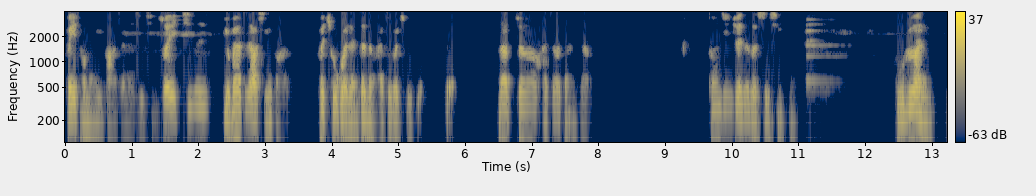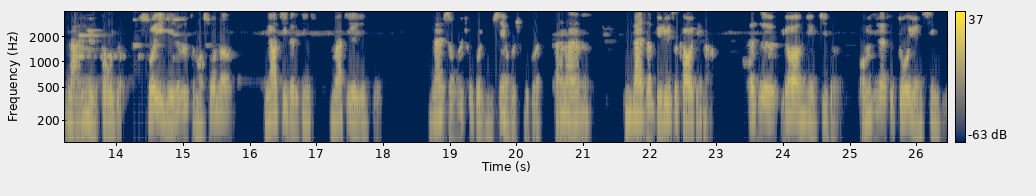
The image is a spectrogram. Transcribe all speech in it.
非常容易发生的事情。所以，其实有没有这条刑法？会出轨人真的还是会出轨，对。那最后还是要讲一下通奸罪这个事情，不论男女都有，所以也就是怎么说呢？你要记得一件事，你们要记得一件事，男生会出轨，女生也会出轨，当然男生比率是高一点啦，但是要你也记得，我们现在是多元性别，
